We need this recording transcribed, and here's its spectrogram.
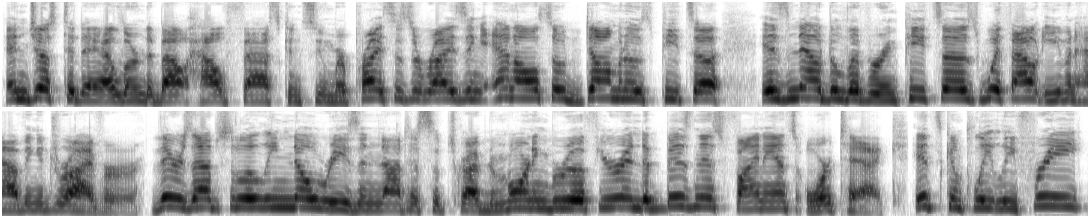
and just today I learned about how fast consumer prices are rising and also Domino's Pizza is now delivering pizzas without even having a driver. There's absolutely no reason not to subscribe to Morning Brew if you're into business, finance, or tech. It's completely free,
